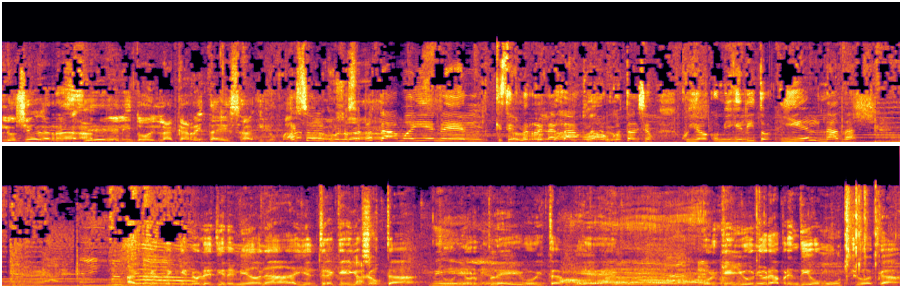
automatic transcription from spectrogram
lo llega a agarrar a. Miguelito, la carreta esa, y lo mata. Eso es como sea. nosotros estábamos ahí en el, que siempre relatamos, a un claro. costado, decíamos, cuidado con Miguelito. Y él nada. Hay gente que no le tiene miedo a nada y entre aquellos está Junior Playboy también. Porque Junior ha aprendido mucho acá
